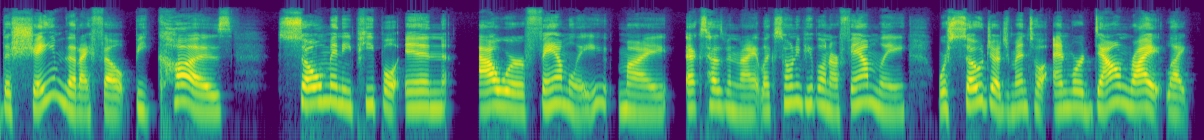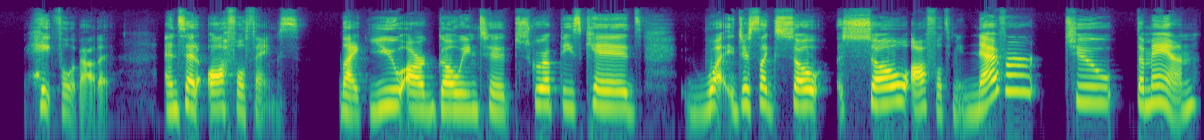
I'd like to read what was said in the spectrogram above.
the shame that I felt because so many people in our family, my ex husband and I, like so many people in our family, were so judgmental and were downright like hateful about it and said awful things. Like, you are going to screw up these kids. What just like so, so awful to me. Never to the man.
